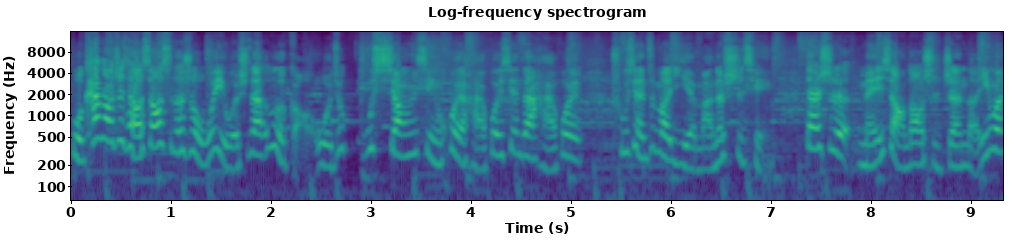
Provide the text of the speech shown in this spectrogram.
我看到这条消息的时候，我以为是在恶搞，我就不相信会还会现在还会出现这么野蛮的事情，但是没想到是真的，因为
